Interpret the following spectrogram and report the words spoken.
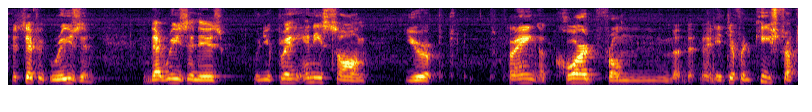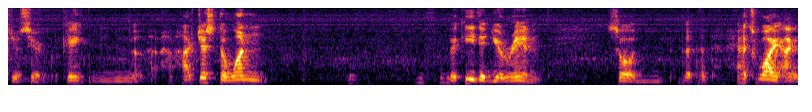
specific reason. And that reason is when you play any song, you're playing a chord from many different key structures here, okay? Not just the one the key that you're in. So th- th- that's why I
